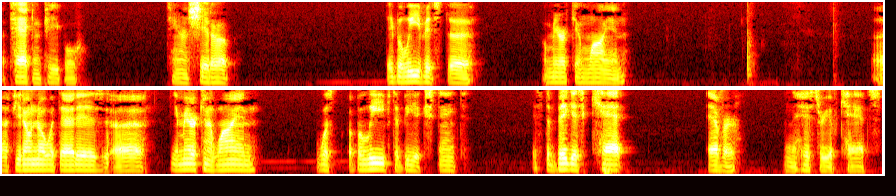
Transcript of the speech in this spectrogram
attacking people, tearing shit up. They believe it's the American lion. Uh, if you don't know what that is, uh, the American lion was believed to be extinct. It's the biggest cat ever in the history of cats.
